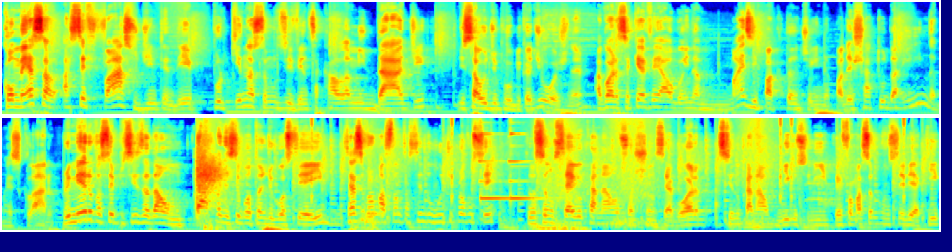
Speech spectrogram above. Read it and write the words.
começa a ser fácil de entender por que nós estamos vivendo essa calamidade de saúde pública de hoje, né? Agora, você quer ver algo ainda mais impactante ainda, para deixar tudo ainda mais claro? Primeiro, você precisa dar um tapa nesse botão de gostei aí, se essa informação está sendo útil para você. Se você não segue o canal, sua chance é agora. Assina o canal, liga o sininho. A informação que você vê aqui,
